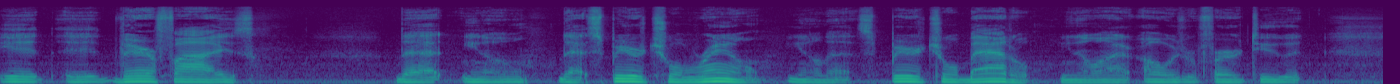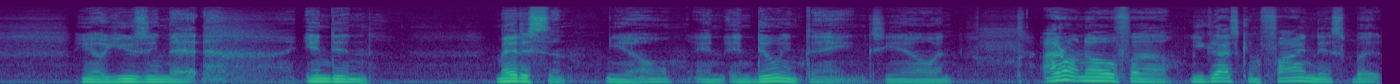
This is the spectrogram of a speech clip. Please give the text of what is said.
it it verifies that you know that spiritual realm, you know, that spiritual battle. You know, I always refer to it, you know, using that Indian medicine, you know, and, and doing things, you know, and I don't know if uh, you guys can find this, but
